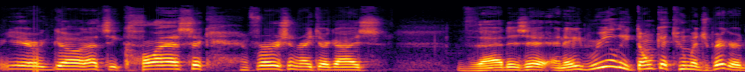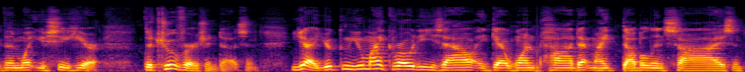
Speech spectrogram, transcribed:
Here we go. That's the classic version right there, guys. That is it. And they really don't get too much bigger than what you see here. The true version doesn't. Yeah, you you might grow these out and get one pod that might double in size, and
